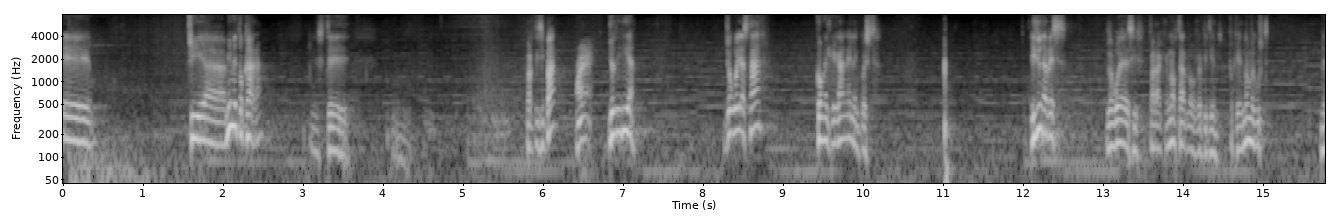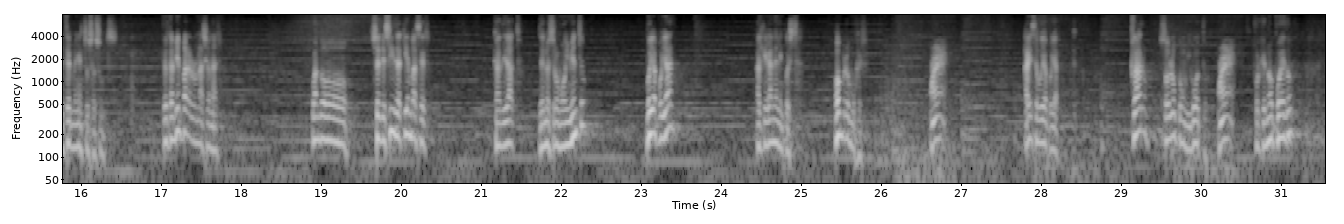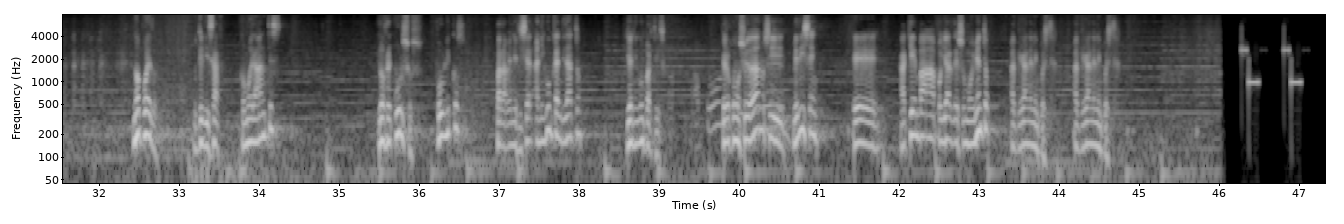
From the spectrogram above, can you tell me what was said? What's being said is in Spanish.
eh, si a mí me tocara este, participar, yo diría, yo voy a estar con el que gane la encuesta. Y de una vez lo voy a decir, para que no estarlo repitiendo, porque no me gusta meterme en estos asuntos. Pero también para lo nacional. Cuando se decida quién va a ser candidato de nuestro movimiento, voy a apoyar al que gane la encuesta, hombre o mujer. Ahí se voy a apoyar. Claro, solo con mi voto. Porque no puedo, no puedo utilizar, como era antes, los recursos públicos para beneficiar a ningún candidato y a ningún partido. Pero como ciudadanos, si me dicen eh, a quién va a apoyar de su movimiento, al que gane la encuesta, al que gane la encuesta.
